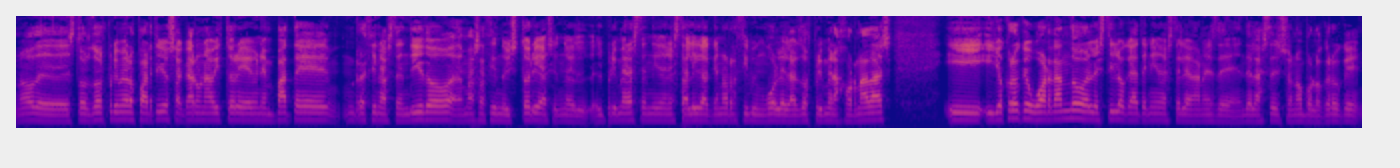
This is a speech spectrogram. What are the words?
¿no? De estos dos primeros partidos sacar una victoria y un empate, un recién ascendido, además haciendo historia, siendo el, el primer ascendido en esta liga que no recibe un gol en las dos primeras jornadas. Y, yo creo que guardando el estilo que ha tenido este Leganés del ascenso, ¿no? Por lo creo que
